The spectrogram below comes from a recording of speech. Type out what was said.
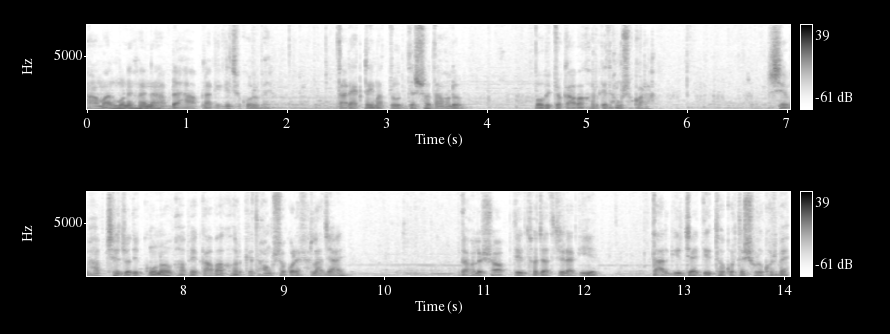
আমার মনে হয় না আব্রাহা আপনাকে কিছু করবে। তার একটাই মাত্র উদ্দেশ্য, তা হলো পবিত্র কাবা ঘরকে ধ্বংস করা। সে ভাবছে, যদি কোনোভাবে কাবা ঘরকে ধ্বংস করে ফেলা যায়, তাহলে সব তীর্থযাত্রীরা গিয়ে তার গির্জায় তীর্থ করতে শুরু করবে।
